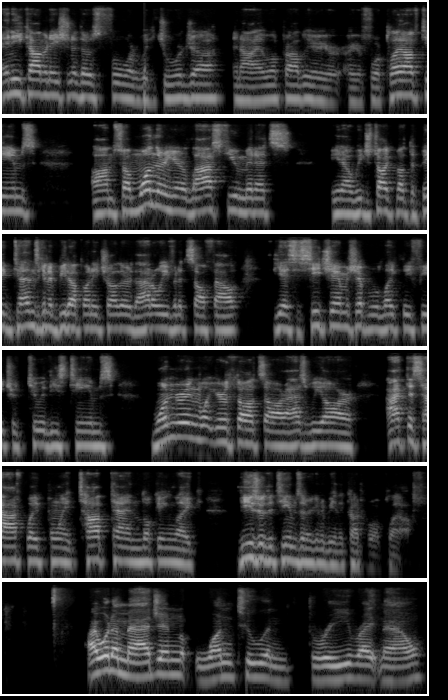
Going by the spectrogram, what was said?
any combination of those four with Georgia and Iowa probably are your, are your four playoff teams. Um, so I'm wondering here, last few minutes, you know, we just talked about the Big Ten's going to beat up on each other. That'll even itself out. The SEC championship will likely feature two of these teams. Wondering what your thoughts are as we are at this halfway point, top 10, looking like these are the teams that are going to be in the college football playoff. I would imagine one, two, and three right now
